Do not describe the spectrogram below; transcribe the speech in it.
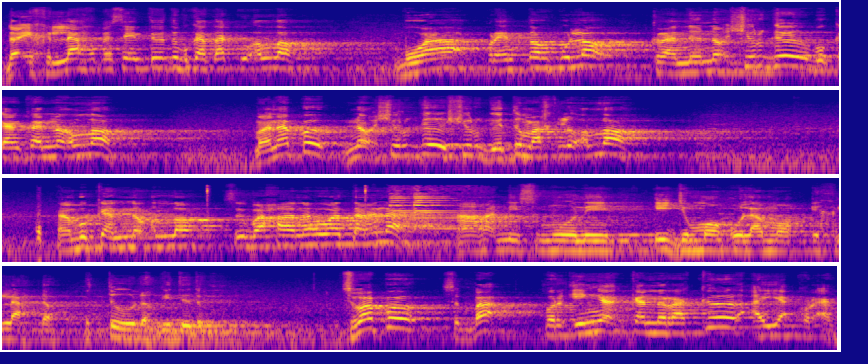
Dah ikhlas pasal itu tu bukan takut Allah. Buat perintah pula kerana nak syurga bukan kerana Allah. Mana apa? Nak syurga. Syurga tu makhluk Allah. Ha, bukan nak Allah subhanahu wa ta'ala. Ha, ni semua ni ijma' ulama' ikhlas dah. Betul dah gitu tu. Sebab apa? Sebab peringatkan neraka ayat Quran.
